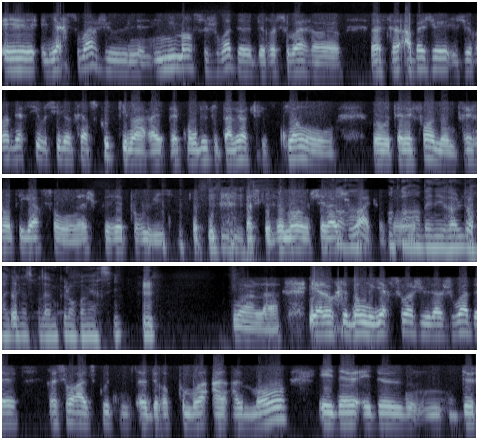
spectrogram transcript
Et hier soir, j'ai eu une, une immense joie de, de recevoir euh, un frère. Ah ben, je, je remercie aussi le frère Scout qui m'a ré- répondu tout à l'heure, Christian, au, au téléphone, un très gentil garçon. Hein, je plairais pour lui. Parce que vraiment, c'est la joie. un, quand encore on- un bénévole de Radio Notre-Dame que l'on remercie. Voilà. Et alors, donc, hier soir, j'ai eu la joie de recevoir un scout euh, d'Europe comme moi, un allemand, et de, et de, de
